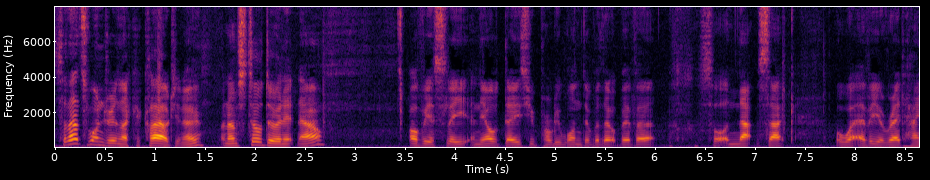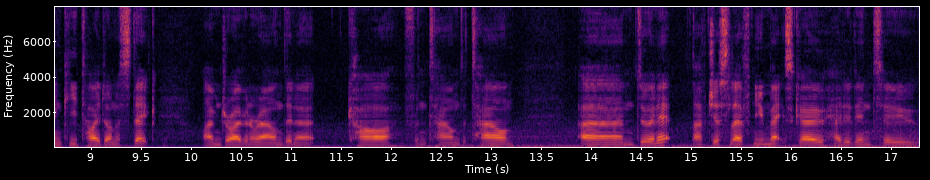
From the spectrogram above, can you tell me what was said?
So that's wandering like a cloud, you know, and I'm still doing it now. Obviously, in the old days, you probably wandered with a little bit of a sort of knapsack or whatever, your red hanky tied on a stick. I'm driving around in a car from town to town um, doing it. I've just left New Mexico, headed into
